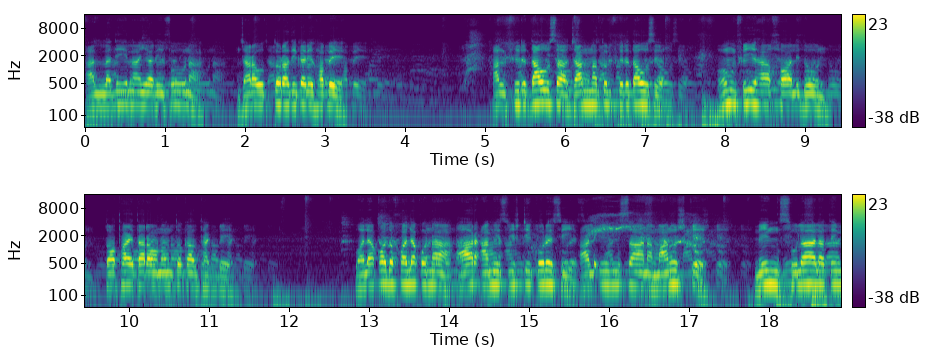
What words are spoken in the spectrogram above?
আল্লাযীনা ইয়ারিফুনা, যারা উত্তরাধিকারী হবে। আল ফিরদাউসা জান্নাতুল ফিরদাউসের। হুম ফিহা খালিদুন, তথায় তারা অনন্তকাল থাকবে। ওয়ালাকদ খলাকনা, আর আমি সৃষ্টি করেছি আল ইনসানা, মানুষকে মিং সুলালাতিম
